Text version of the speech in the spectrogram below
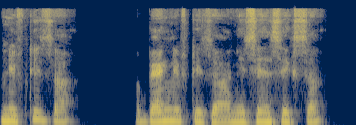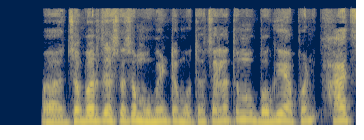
निफ्टीचा बँक निफ्टीचा आणि सेन्सेक्सचा जबरदस्त असं मोमेंटम होतं. चला तर मग बघूया आपण आज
